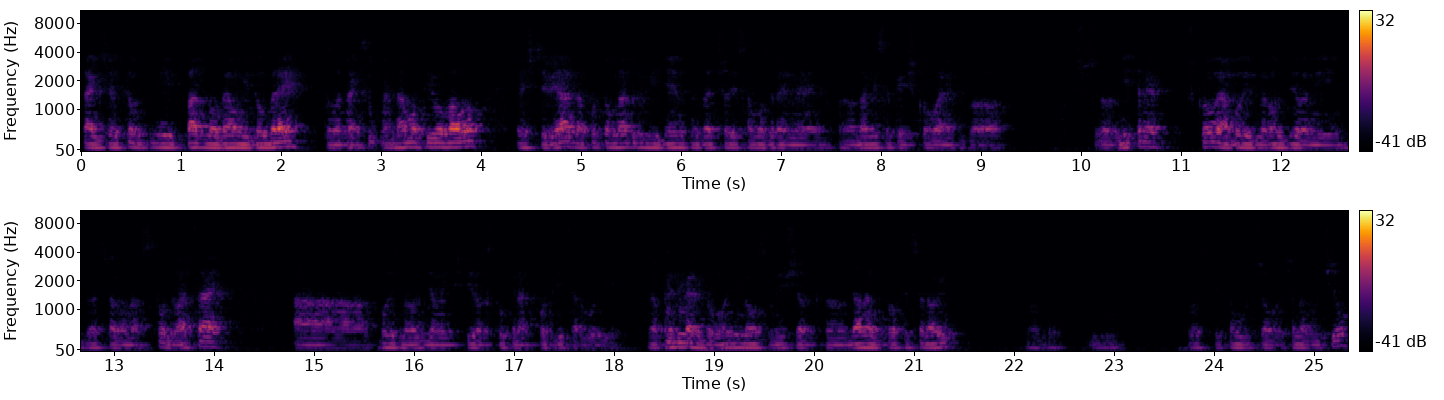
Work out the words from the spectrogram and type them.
takže to mi padlo veľmi dobre, to ma Tak, tak super. namotivovalo ešte viac a potom na druhý deň sme začali samozrejme e, na vysokej škole v, v Nitre v škole a boli sme rozdelení, začalo nás 120 a boli sme rozdelení v štyroch skupinách po 30 ľudí. No a pred Mhm. každou hodinou som išiel k danému profesorovi, alebo proste tomu, čo, čo nás učil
